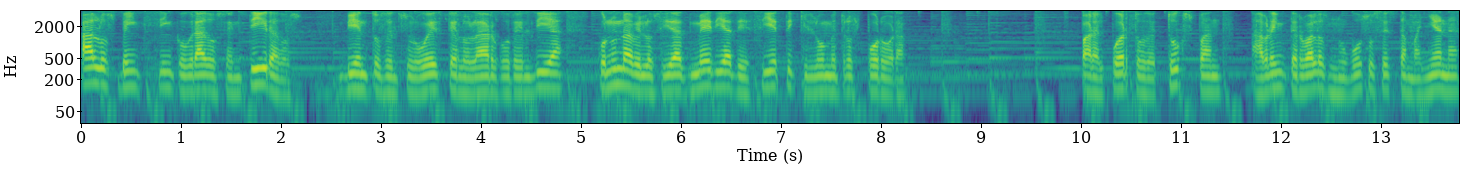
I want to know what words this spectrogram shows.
a los 25 grados centígrados, vientos del suroeste a lo largo del día con una velocidad media de 7 km por hora. Para el puerto de Tuxpan habrá intervalos nubosos esta mañana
